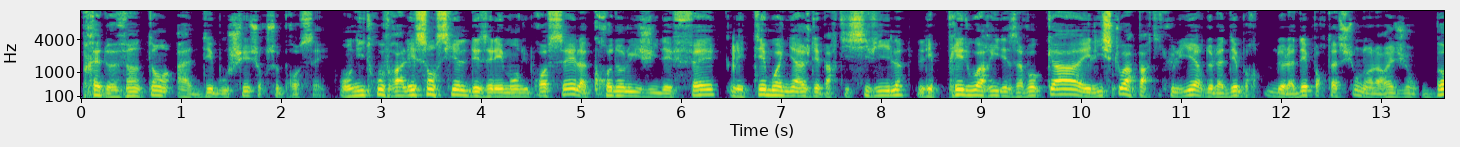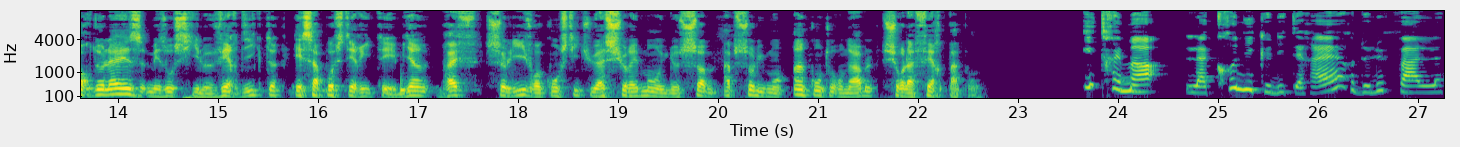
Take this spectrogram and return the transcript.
près de 20 ans à déboucher sur ce procès. On y trouvera l'essentiel des éléments du procès, la chronologie des faits, les témoignages des parties civiles, les plaidoiries des avocats et l'histoire particulière de la, de la déportation la région bordelaise, mais aussi le verdict et sa postérité. Bien, bref, ce livre constitue assurément une somme absolument incontournable sur l'affaire Papon. Itrema, la chronique littéraire de l'UFAL,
